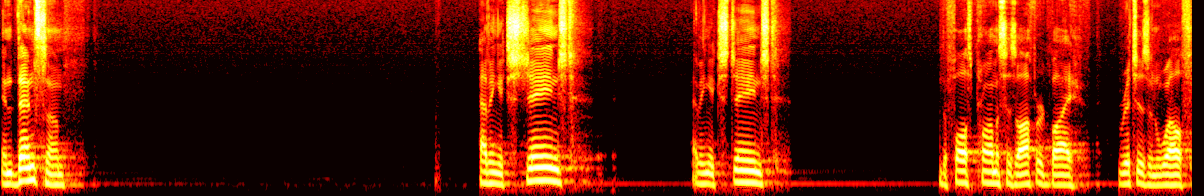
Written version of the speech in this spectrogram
and then some. having exchanged having exchanged the false promises offered by riches and wealth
